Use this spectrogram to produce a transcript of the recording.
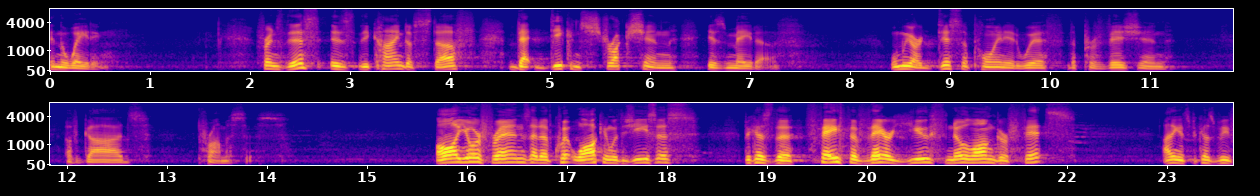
in the waiting. Friends, this is the kind of stuff that deconstruction is made of. When we are disappointed with the provision of God's promises. All your friends that have quit walking with Jesus because the faith of their youth no longer fits, I think it's because we've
